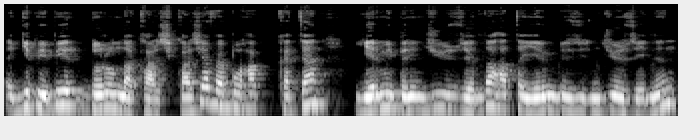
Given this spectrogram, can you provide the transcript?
e, gibi bir durumla karşı karşıya ve bu hakikaten 21. yüzyılda hatta 21. yüzyılın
